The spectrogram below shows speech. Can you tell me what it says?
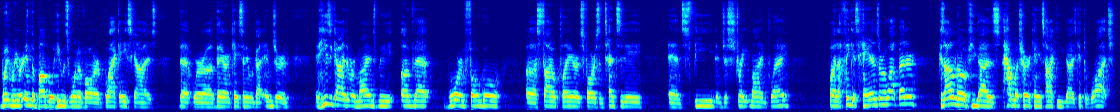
when we were in the bubble. He was one of our Black Ace guys that were uh, there in case anyone got injured, and he's a guy that reminds me of that Warren Foegele uh, style player as far as intensity and speed and just straight line play. But I think his hands are a lot better because I don't know if you guys how much Hurricanes hockey you guys get to watch,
